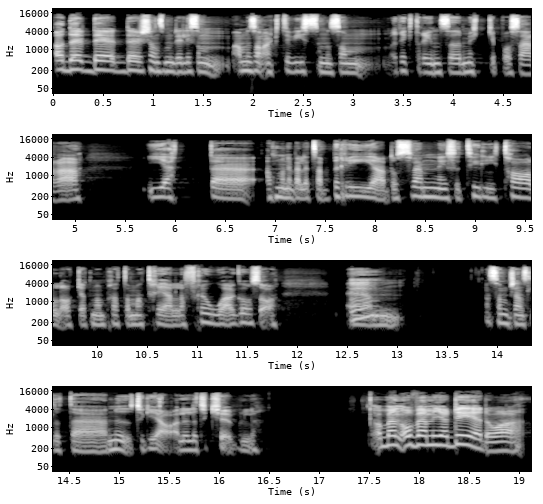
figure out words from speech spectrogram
ja, det, det, det känns som det är liksom, ja, aktivism som riktar in sig mycket på så här, jätte, att man är väldigt så bred och svennig i sitt tilltal och att man pratar materiella frågor och så. Ehm, som känns lite ny tycker jag, eller lite kul. Ja, men, och vem gör det då?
